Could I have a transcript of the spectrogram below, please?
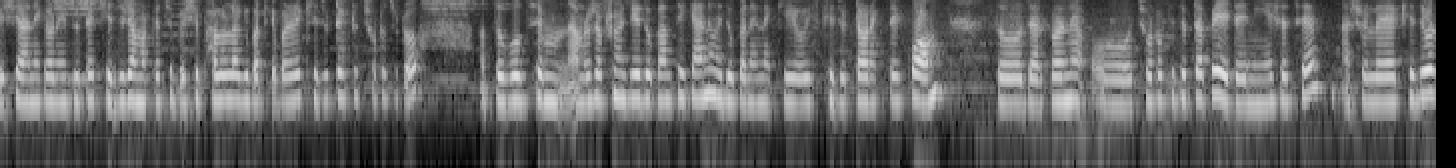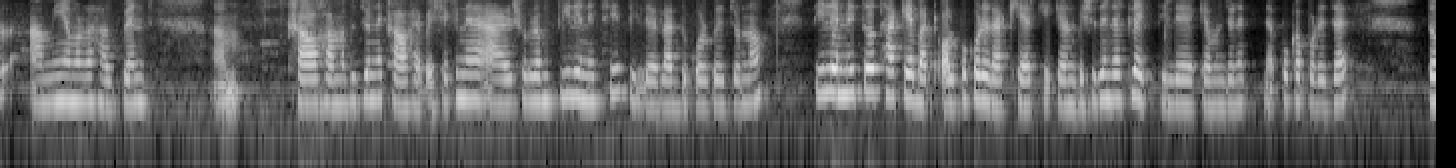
বেশি আনি, কারণ এই দুইটা খেজুরই আমার কাছে বেশি ভালো লাগে বাট এবারে খেজুরটা একটু ছোট ছোট। তো বলছে আমরা সবসময় যে দোকান থেকে আনি, ওই দোকানে নাকি ওই খেজুরটা অনেকটাই কম। তো যার কারণে ও ছোটো খেজুরটা পেয়ে এটাই নিয়ে এসেছে। আসলে খেজুর আমি, আমার হাজব্যান্ড খাওয়া হয়, আমাদের জন্য খাওয়া হবে সেখানে আড়াইশো গ্রাম তিল এনেছি। তিলের লাড্ডু করবে জন্য। তিল এমনি তো থাকে বাট অল্প করে রাখি আর কি, কারণ বেশি দিন রাখলে তিলে কেমন যেন পোকা পড়ে যায়। তো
